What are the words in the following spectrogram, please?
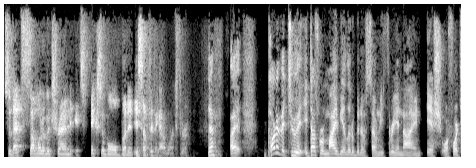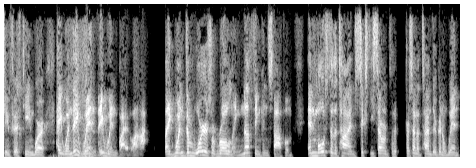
So that's somewhat of a trend. It's fixable, but it is something they got to work through. Yeah, I part of it too. It, it does remind me a little bit of seventy three and nine ish or 14, 15, where hey, when they win, they win by a lot. Like when the Warriors are rolling, nothing can stop them. And most of the time, sixty seven percent of the time, they're going to win.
